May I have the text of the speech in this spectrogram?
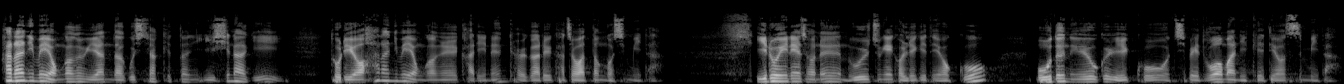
하나님의 영광을 위한다고 시작했던 이 신학이 도리어 하나님의 영광을 가리는 결과를 가져왔던 것입니다. 이로 인해 저는 우울증에 걸리게 되었고 모든 의욕을 잃고 집에 누워만 있게 되었습니다.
